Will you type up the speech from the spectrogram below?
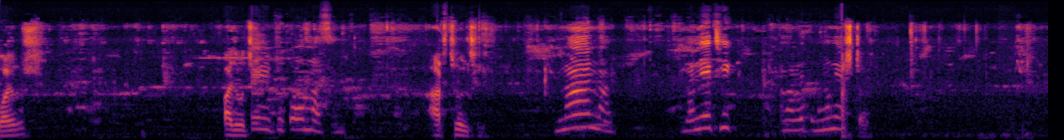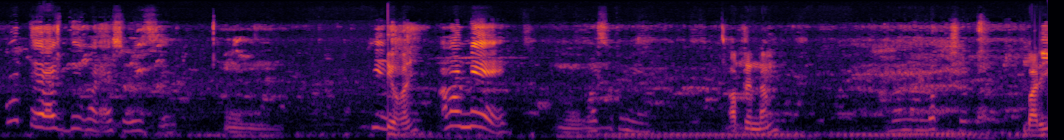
বয়স? পাঁচ বছর। একটু কম আছে। আর চলছে না? না মানে ঠিক আমার তো মনে এই তো এক দুই মাস হয়েছে। কি হয়? আমার মেয়ে। আমার ছোট মেয়ে। আপনার নাম? বাড়ি?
